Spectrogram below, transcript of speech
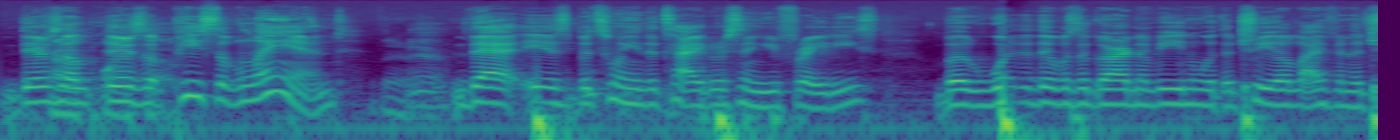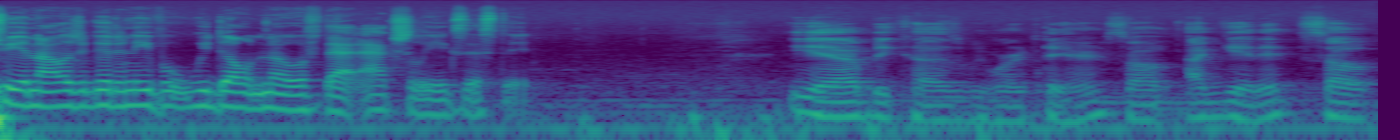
there's a kinda points there's a piece of land yeah. that is between the tigris and euphrates but whether there was a garden of eden with a tree of life and the tree of knowledge of good and evil we don't know if that actually existed Yeah, because we weren't there. So I get it. So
